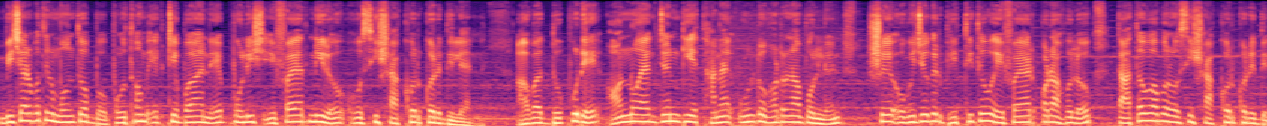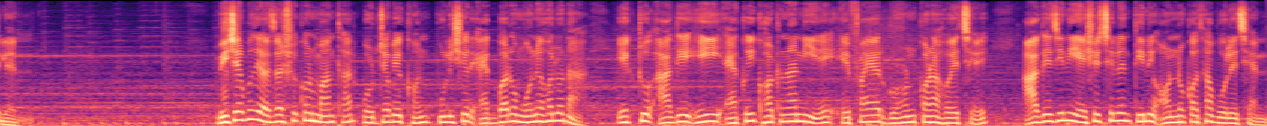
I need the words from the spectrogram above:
বিচারপতির মন্তব্য, প্রথম একটি বয়ানে পুলিশ এফআইআর নিল ওসি স্বাক্ষর করে দিলেন। আবার দুপুরে অন্য একজন গিয়ে থানায় উল্টো ঘটনা বললেন, সে অভিযোগের ভিত্তিতেও এফআইআর করা হলো, তাতেও আবার ওসি স্বাক্ষর করে দিলেন। বিচারপতি রাজাশেখর মান্থার পর্যবেক্ষণ, পুলিশের একবারও মনে হলো না, একটু আগে এই একই ঘটনা নিয়ে এফআইআর গ্রহণ করা হয়েছে। আগে যিনি এসেছিলেন, তিনি অন্য কথা বলেছেন।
